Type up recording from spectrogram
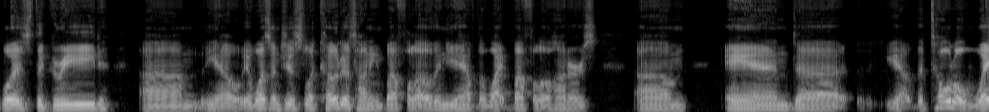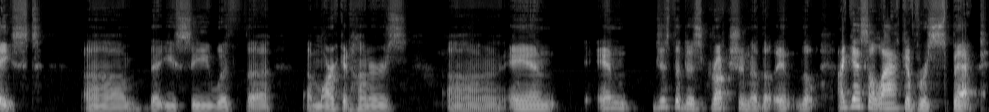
was the greed. Um, you know, it wasn't just Lakotas hunting buffalo. Then you have the white buffalo hunters, um, and uh, you know the total waste um, that you see with the uh, market hunters, uh, and and just the destruction of the, the, I guess, a lack of respect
